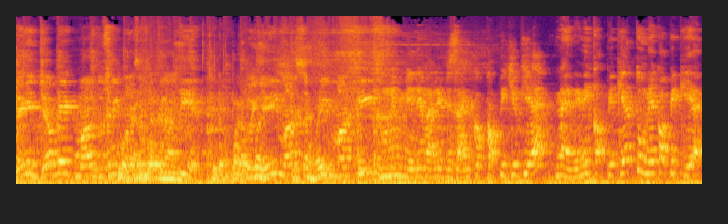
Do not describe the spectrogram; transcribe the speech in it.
लेकिन जब एक माँ दूसरी माँ से टकराती है तो यही माँ सभी माँ की तूने मेरे वाले डिज़ाइन को कॉपी क्यों किया है? मैंने नहीं कॉपी किया तूने कॉपी किया है।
